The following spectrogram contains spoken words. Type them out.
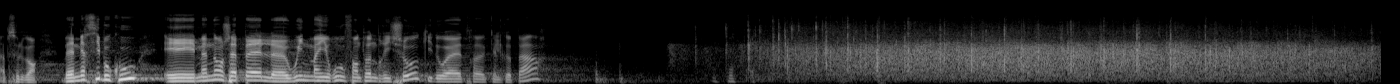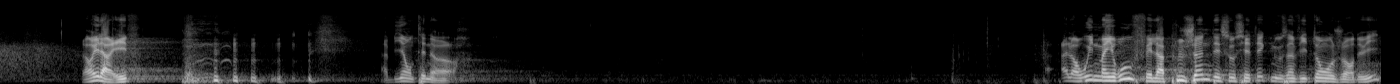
Absolument. Ben, merci beaucoup. Et maintenant, j'appelle euh, Win My Roof Antoine Brichot, qui doit être euh, quelque part. Alors, il arrive. Habillé en ténor. Alors, Win My Roof est la plus jeune des sociétés que nous invitons aujourd'hui.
